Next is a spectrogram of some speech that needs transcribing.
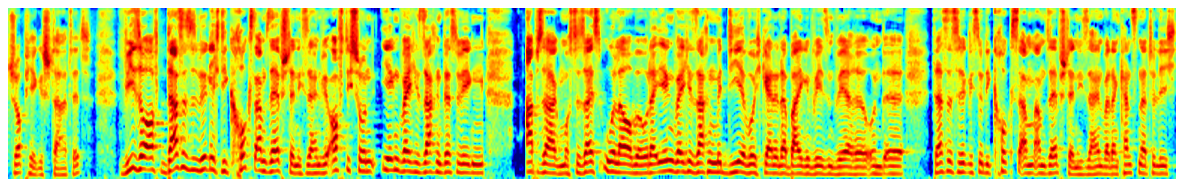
Job hier gestartet. Wie so oft, das ist wirklich die Krux am Selbstständigsein, wie oft ich schon irgendwelche Sachen deswegen absagen musste, sei es Urlaube oder irgendwelche Sachen mit dir, wo ich gerne dabei gewesen wäre. Und äh, das ist wirklich so die Krux am, am Selbstständigsein, weil dann kannst du natürlich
